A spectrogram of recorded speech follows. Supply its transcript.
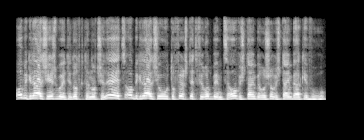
או בגלל שיש בו יתדות קטנות של עץ, או בגלל שהוא תופר שתי תפירות באמצעו ושתיים בראשו ושתיים בעקבו,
